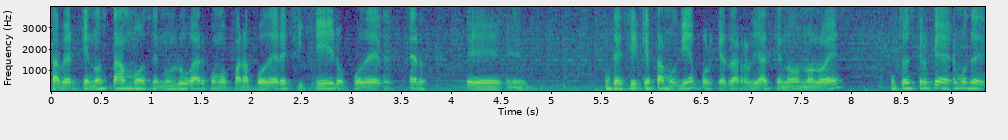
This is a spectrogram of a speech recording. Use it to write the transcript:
Saber que no estamos en un lugar como para poder exigir o poder eh, decir que estamos bien, porque es la realidad que no, no lo es. Entonces creo que debemos de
